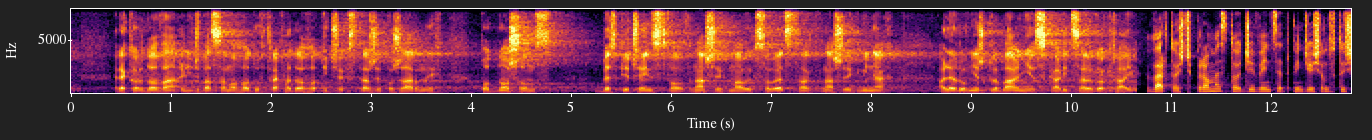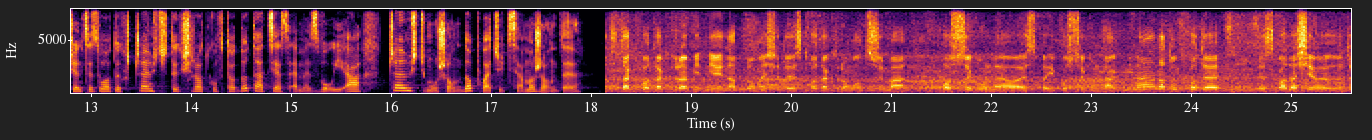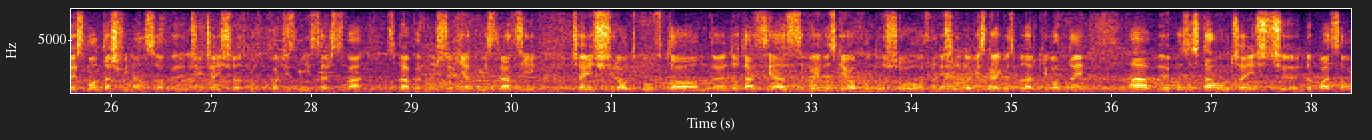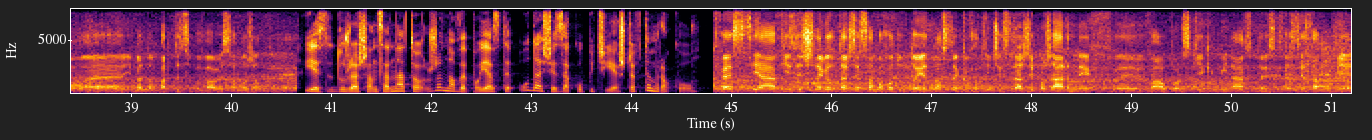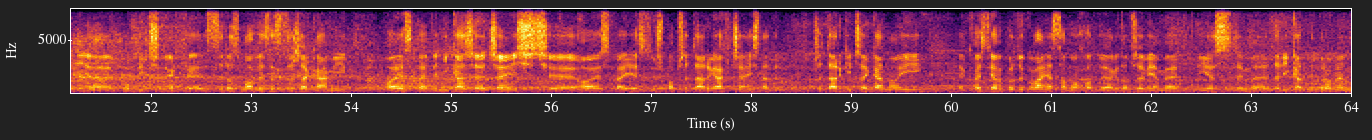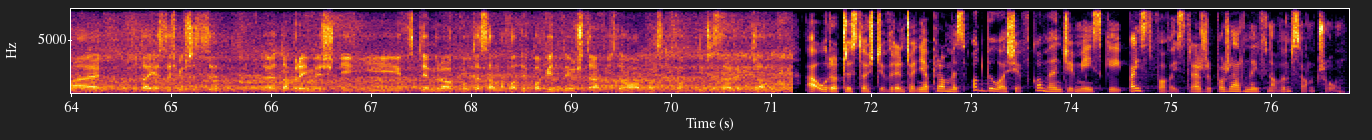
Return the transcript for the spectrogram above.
Rekordowa liczba samochodów trafia do ochotniczych straży pożarnych, podnosząc bezpieczeństwo w naszych małych sołectwach, w naszych gminach, ale również globalnie w skali całego kraju. Wartość promes to 950 tysięcy złotych. Część tych środków to dotacja z MSWiA, część muszą dopłacić samorządy. Ta kwota, która widnieje na promesie, to jest kwota, którą otrzyma poszczególne OSP i poszczególna gmina. Na tą kwotę składa się, to jest montaż finansowy, czyli część środków pochodzi z Ministerstwa Spraw Wewnętrznych i Administracji, część środków to e, dotacja z Wojewódzkiego Funduszu Ochrony Środowiska i Gospodarki Wodnej, a e, pozostałą część e, dopłacą i będą partycypowały samorządy. Jest duża szansa na to, że nowe pojazdy uda się zakupić jeszcze w tym roku. Kwestia fizycznego dotarcia samochodów do jednostek ochotniczych straży pożarnych w małopolskich gminach to jest kwestia zamówień e, publicznych. Z rozmowy ze strażakami OSP wynika, że część e, OSP jest już po przetargach, część na te przetargi czeka. No i kwestia wyprodukowania samochodu. Jak dobrze wiemy jest z tym delikatny problem, ale tutaj jesteśmy wszyscy e, dobrej myśli i w tym roku te samochody powinny już trafić do małopolskich ochotniczych straży pożarnych. A uroczystość wręczenia promes odbyła się w Komendzie Miejskiej Państwowej Straży Pożarnej w Nowym Sączu.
